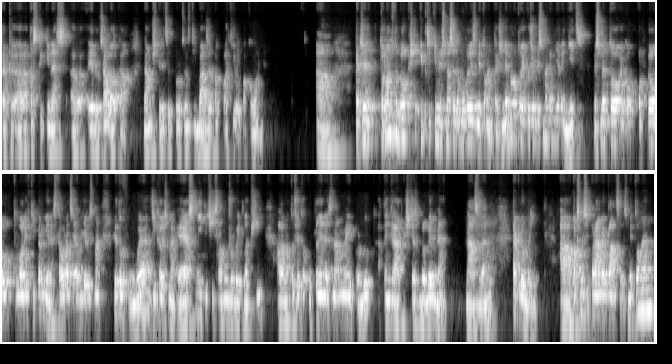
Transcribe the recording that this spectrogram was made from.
tak uh, ta stickiness uh, je docela velká. Nám 40% z té báze pak platí opakovaně. A takže tohle to bylo ještě i předtím, než jsme se domluvili s Mitonem. Takže nebylo to jako, že bychom neměli nic. My jsme to jako odpilotovali v té první restauraci a viděli jsme, že to funguje. Říkali jsme, je jasný, ty čísla můžou být lepší, ale na to, že to úplně neznámý produkt a tenkrát ještě s blbým ne názvem, tak dobrý. A pak jsme si právě pláceli s Mitonem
